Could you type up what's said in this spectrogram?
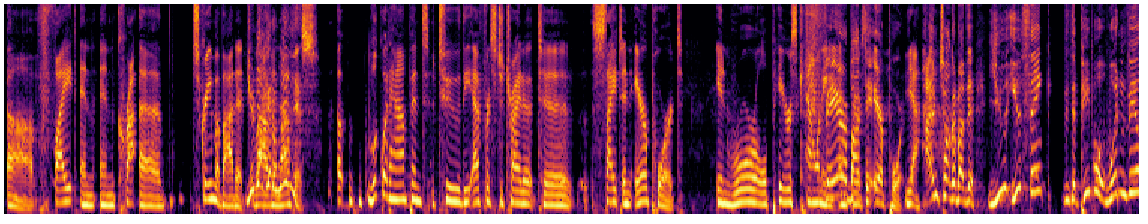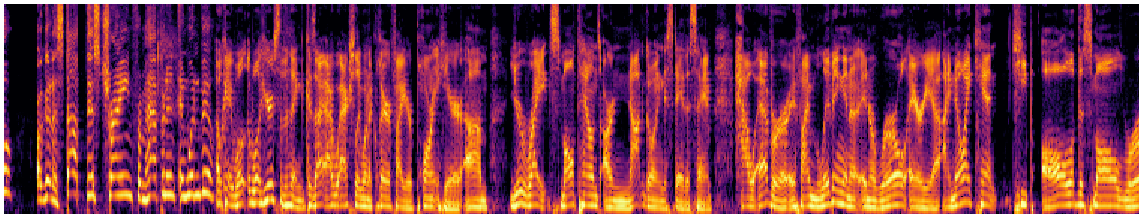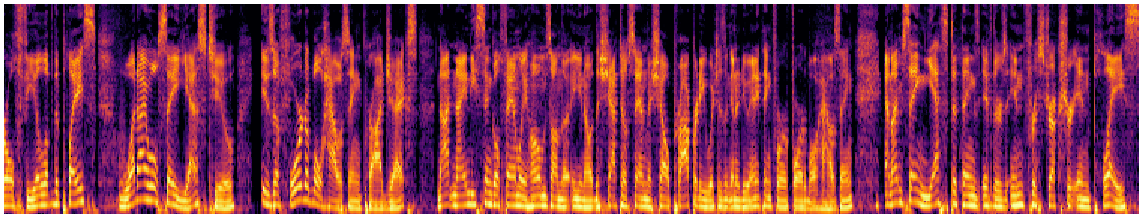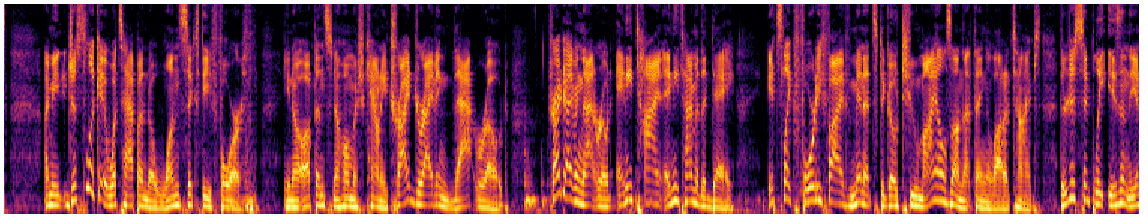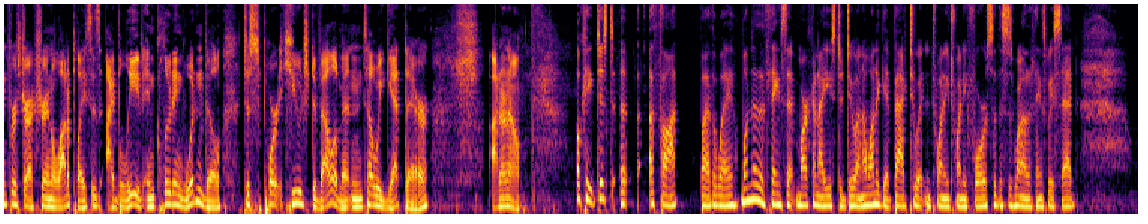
uh, fight and and cry, uh, scream about it. You're not going to win this. Uh, look what happened to the efforts to try to to site an airport in rural Pierce County. Fair about Pierce- the airport. Yeah. I'm talking about the. You you think that the people of Woodinville are going to stop this train from happening in Woodinville? Okay, well, well, here's the thing, because I, I actually want to clarify your point here. Um, you're right; small towns are not going to stay the same. However, if I'm living in a in a rural area, I know I can't keep all of the small rural feel of the place. What I will say yes to is affordable housing projects, not 90 single family homes on the you know the Chateau Ste. Michelle property, which isn't going to do anything for affordable housing. And I'm saying yes to things if there's infrastructure in place. I mean, just look at what's happened to 164th, you know, up in Snohomish County. Try driving that road. Try driving that road any time, any time of the day. It's like 45 minutes to go two miles on that thing a lot of times. There just simply isn't the infrastructure in a lot of places, I believe, including Woodinville, to support huge development. And until we get there, I don't know. Okay, just a, a thought. By the way, one of the things that Mark and I used to do, and I want to get back to it in 2024. So this is one of the things we said.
